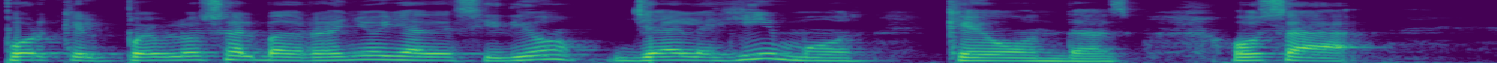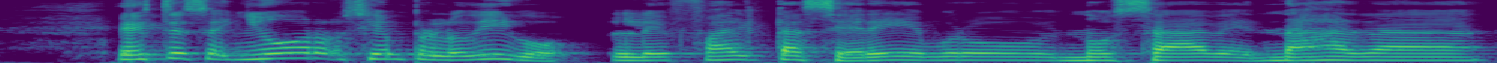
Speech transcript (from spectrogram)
porque el pueblo salvadoreño ya decidió, ya elegimos qué ondas. O sea, este señor, siempre lo digo, le falta cerebro, no sabe nada,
